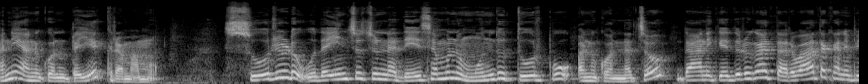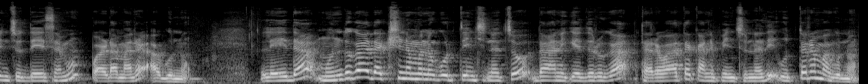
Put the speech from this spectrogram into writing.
అని అనుకుంటయే క్రమము. సూర్యుడు ఉదయించుచున్న దేశమును ముందు తూర్పు అనుకొన్నచో దానికెదురుగా తర్వాత కనిపించు దేశము పడమర అగును. లేదా ముందుగా దక్షిణమును గుర్తించినచో దానికెదురుగా తర్వాత కనిపించున్నది ఉత్తరమగును.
